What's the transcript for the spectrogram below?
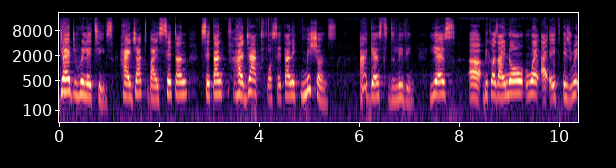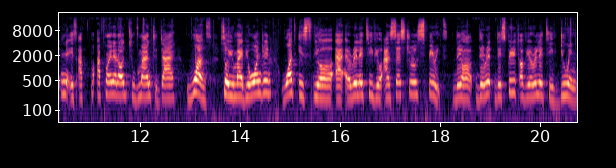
dead relatives hijacked by Satan, Satan hijacked for satanic missions against the living. Yes, uh, because I know when uh, it is written, it's appointed unto man to die once. So you might be wondering, what is your uh, relative, your ancestral spirit, the, the, the spirit of your relative doing,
